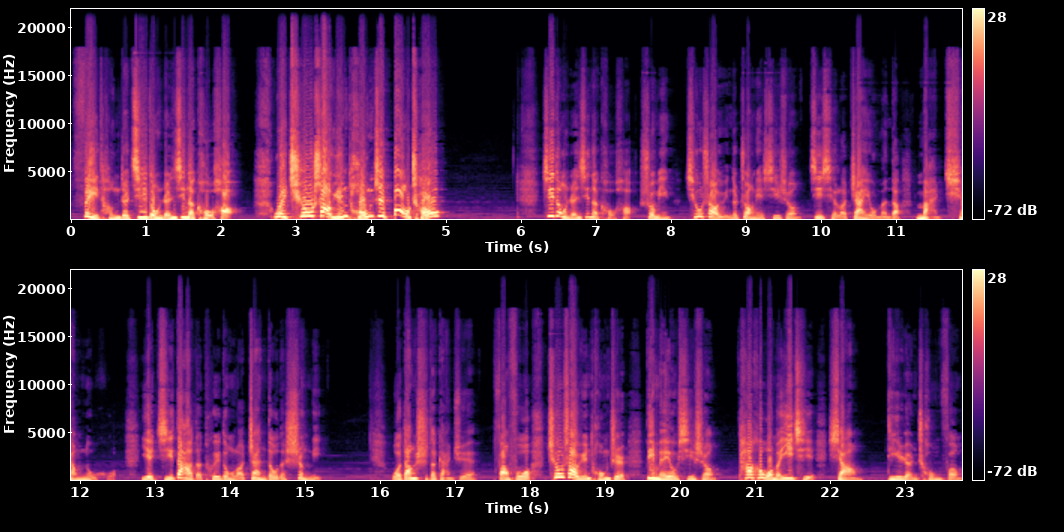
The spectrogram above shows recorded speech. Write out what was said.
沸腾着激动人心的口号：“为邱少云同志报仇！”激动人心的口号，说明。邱少云的壮烈牺牲激起了战友们的满腔怒火，也极大地推动了战斗的胜利。我当时的感觉，仿佛邱少云同志并没有牺牲，他和我们一起向敌人冲锋。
